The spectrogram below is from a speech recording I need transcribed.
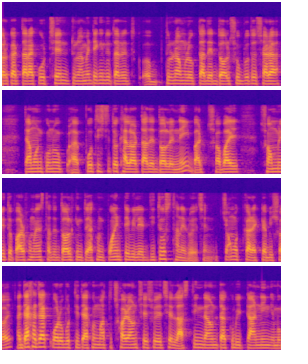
দরকার তারা করছেন। টুর্নামেন্টে কিন্তু তাদের তুলনামূলক তাদের দল সুব্রত ছাড়া তেমন কোনো প্রতিষ্ঠিত খেলোয়াড় তাদের দলের নেই বাট সবাই সম্মিলিত পারফরমেন্স তাদের দল কিন্তু এখন পয়েন্ট টেবিলের দ্বিতীয় স্থানে রয়েছেন। চমৎকার একটা বিষয়। দেখা যাক পরবর্তীতে এখন মাত্র ছয় রাউন্ড শেষ হয়েছে লাস্ট তিন রাউন্ডটা খুবই টার্নিং এবং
